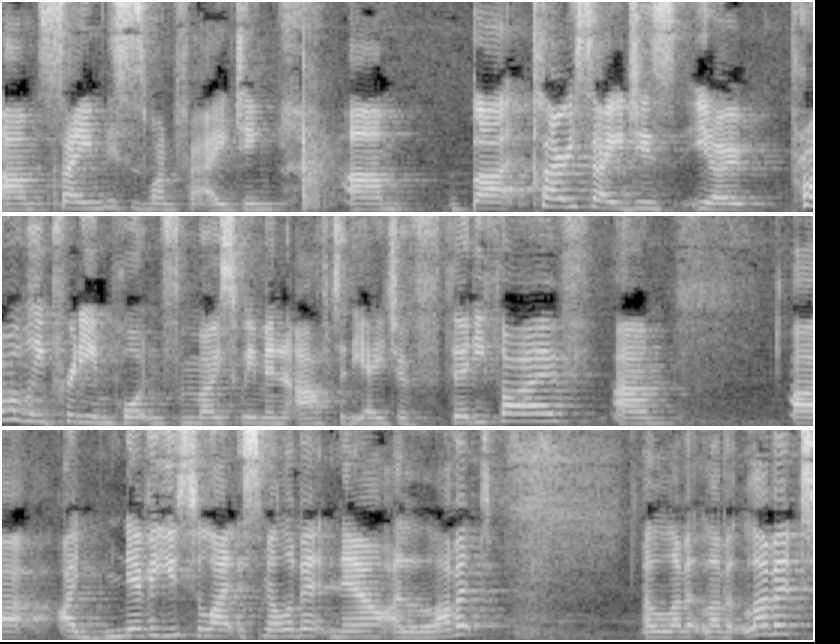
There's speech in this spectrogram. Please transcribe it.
Um, same this is one for aging. Um, but clary sage is you know probably pretty important for most women after the age of 35 um, uh, I never used to like the smell of it. Now I love it. I love it, love it, love it.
